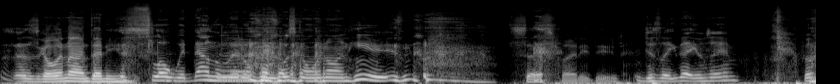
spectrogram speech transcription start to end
What's going on, Danny? slow it down a little bit. What's going on here? so that's funny, dude. Just like that, you know what I'm saying? But I'm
